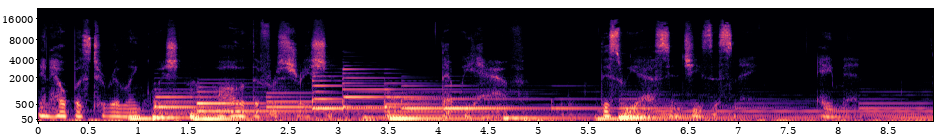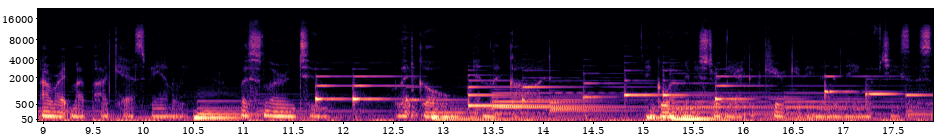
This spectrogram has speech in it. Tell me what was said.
and help us to relinquish all of the frustration that we have. This we ask in Jesus' name. Amen. All right, my podcast family, let's learn to let go and let God and go and minister the act of caregiving in the name of Jesus.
